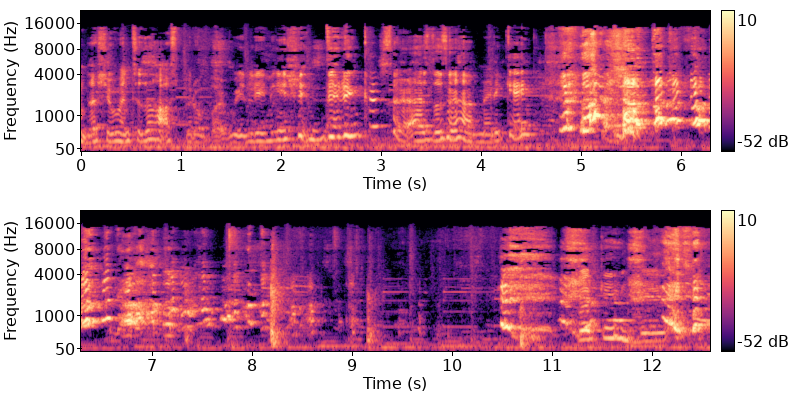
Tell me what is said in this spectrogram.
that she went to the hospital, but really she didn't because her ass doesn't have Medicaid. Fucking bitch.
